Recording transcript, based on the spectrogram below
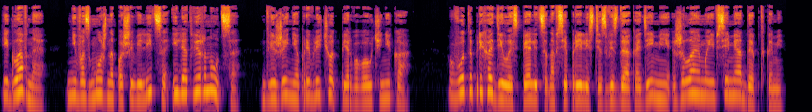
И главное, невозможно пошевелиться или отвернуться, движение привлечет первого ученика. Вот и приходилось пялиться на все прелести звезды Академии, желаемые всеми адептками,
